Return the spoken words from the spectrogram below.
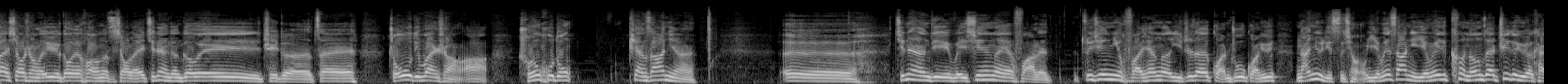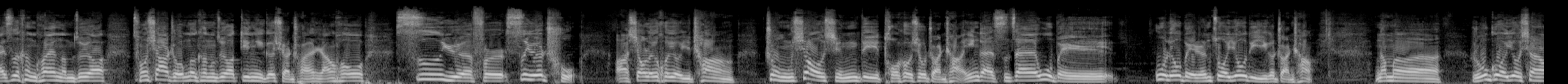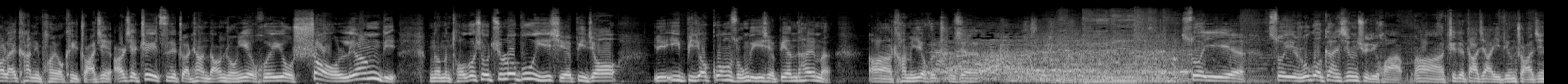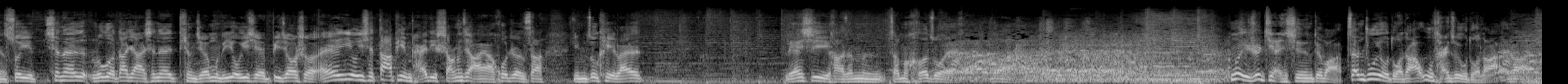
来，笑声雷雨，各位好，我是小雷。今天跟各位这个在周五的晚上啊，纯互动，骗啥呢？呃，今天的微信我也发了。最近你发现我一直在关注关于男女的事情，因为啥呢？因为可能在这个月开始，很快我们就要从下周我可能就要定一个宣传，然后四月份四月初啊，小雷会有一场中小型的脱口秀专场，应该是在五百五六百人左右的一个专场。那么，如果有想要来看的朋友，可以抓紧。而且这一次的专场当中，也会有少量的我们脱口秀俱乐部一些比较一一比较光怂的一些变态们啊，他们也会出现。所以，所以如果感兴趣的话啊，这个大家一定抓紧。所以现在，如果大家现在听节目的有一些比较说，哎，有一些大品牌的商家呀，或者啥，你们就可以来联系一下咱们咱们合作呀，是吧？我一直坚信，对吧？赞助有多大，舞台就有多大，是吧？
